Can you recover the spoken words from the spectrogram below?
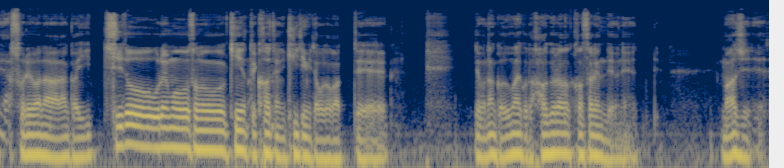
いや、それはな、なんか一度俺もその気になって母ちゃんに聞いてみたことがあって、でもなんかうまいことはぐらかされんだよね。マジで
